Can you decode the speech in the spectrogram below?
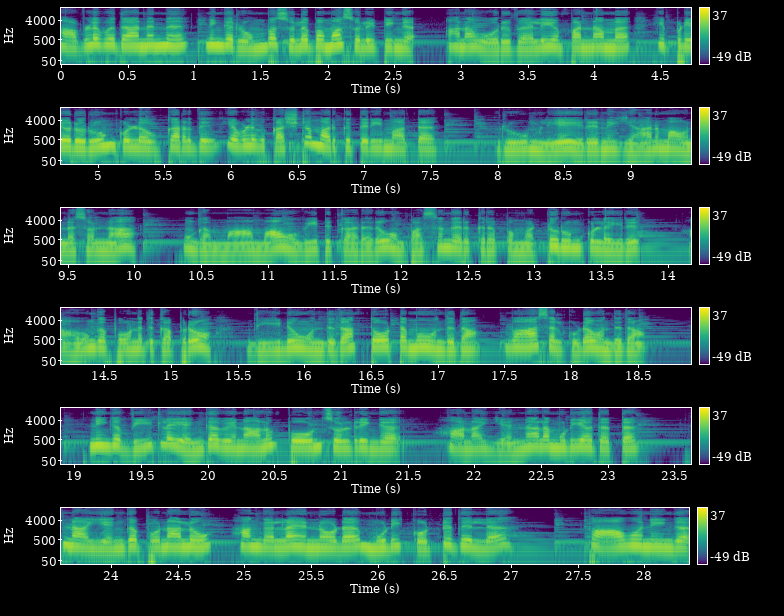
அவ்வளவுதானன்னு நீங்க ரொம்ப சுலபமா சொல்லிட்டீங்க. ஆனா ஒரு வேலையும் பண்ணாம இப்படி ஒரு ரூம்குள்ள உட்கார்றது எவ்வளவு கஷ்டமா இருக்கு தெரியுமா அத்த? ரூம்லயே இருன்னு யாருமா உன்ன சொன்னா? உங்க மாமா உன் வீட்டுக்காரரு உன் பசங்க இருக்கிறப்ப மட்டும் ரூம்குள்ள இரு. அவங்க போனதுக்கு அப்புறம் வீடும் ஒந்துதான் தோட்டமும் ஒந்துதான் வாசல் கூட ஒந்துதான் நீங்க வீட்ல எங்க வேணாலும் போன்னு சொல்றீங்க. ஆனா என்னால முடியாதத்த நான் எங்க போனாலும் அங்கெல்லாம் என்னோட முடி கொட்டுது இல்ல. பாவம் நீங்க.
